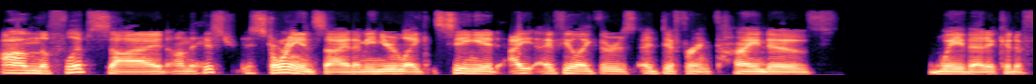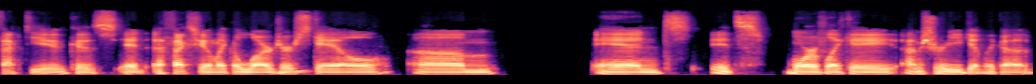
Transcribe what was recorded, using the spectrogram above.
on the flip side, on the hist- historian side, I mean, you're like seeing it. I, I feel like there's a different kind of way that it could affect you because it affects you on like a larger scale. Um, and it's more of like a, I'm sure you get like a,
